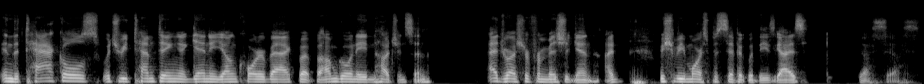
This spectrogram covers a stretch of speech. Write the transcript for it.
in the tackles, which would be tempting. Again, a young quarterback, but but I'm going Aidan Hutchinson, edge rusher from Michigan. I we should be more specific with these guys. Yes, yes.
